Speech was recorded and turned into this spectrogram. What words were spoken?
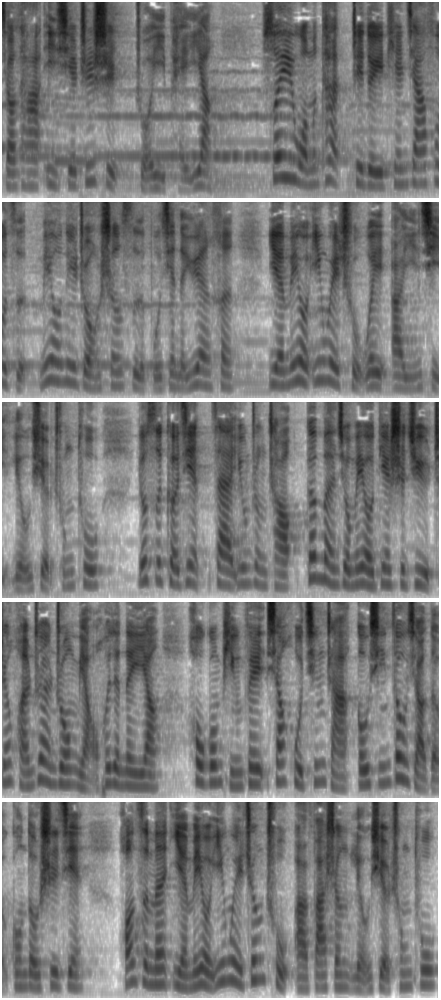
教他一些知识，着以培养。所以，我们看这对天家父子，没有那种生死不见的怨恨，也没有因为储位而引起流血冲突。由此可见，在雍正朝根本就没有电视剧《甄嬛传》中描绘的那样后宫嫔妃相互倾轧、勾心斗角的宫斗事件，皇子们也没有因为争储而发生流血冲突。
